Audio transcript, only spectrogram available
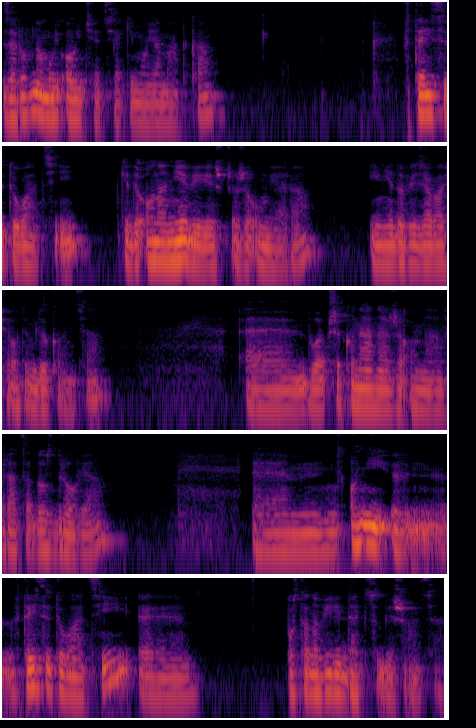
zarówno mój ojciec, jak i moja matka w tej sytuacji, kiedy ona nie wie jeszcze, że umiera i nie dowiedziała się o tym do końca, e, była przekonana, że ona wraca do zdrowia. Oni w- tej sytuacji postanowili dać sobie szansę.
